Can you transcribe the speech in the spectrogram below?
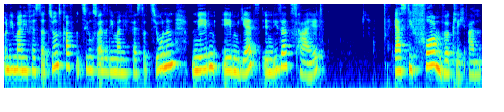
und die Manifestationskraft bzw. die Manifestationen nehmen eben jetzt in dieser Zeit erst die Form wirklich an.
